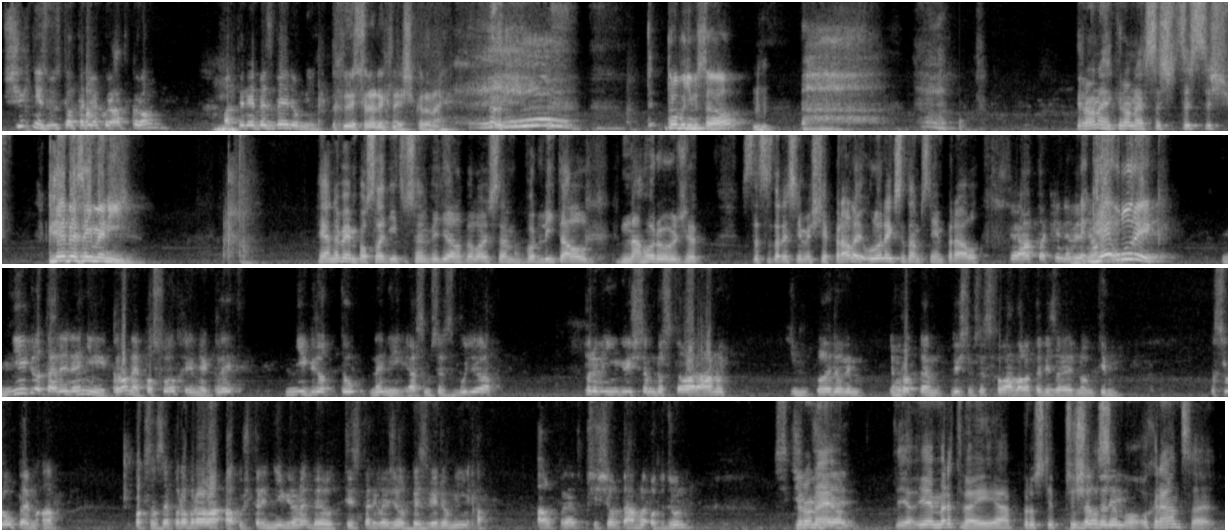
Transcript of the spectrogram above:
Všichni zůstal tady akorát Kron. A ten je bezvědomý. Chvíli se nadechneš, Krone. Probudím se, jo? Krone, Krone, seš, seš, seš, Kde je bezejmený? já nevím, poslední, co jsem viděl, bylo, že jsem odlítal nahoru, že jste se tady s ním ještě prali, Ulrik se tam s ním pral. Já taky nevím. Kde je Ulrik? Nikdo tady není. Krone, poslouchej mě, klid. Nikdo tu není. Já jsem se vzbudila první, když jsem dostala ráno tím ledovým hrotem, když jsem se schovávala tedy za jednou tím sloupem a pak jsem se probrala a už tady nikdo nebyl. Ty jsi tady ležel v bezvědomí a Alfred přišel tamhle od Dun. S tím, Krone, že- je, je mrtvej, já prostě přišel Zabili- jsem o ochránce.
